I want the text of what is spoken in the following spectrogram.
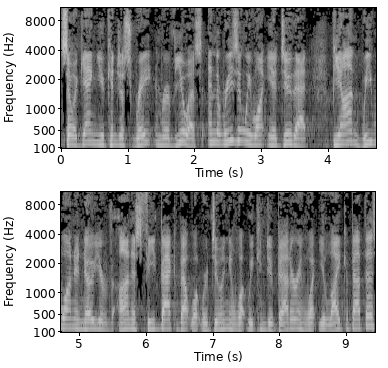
So again, you can just rate and review us. And the reason we want you to do that, beyond we want to know your honest feedback about what we're doing and what we can do better and what you like about this,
